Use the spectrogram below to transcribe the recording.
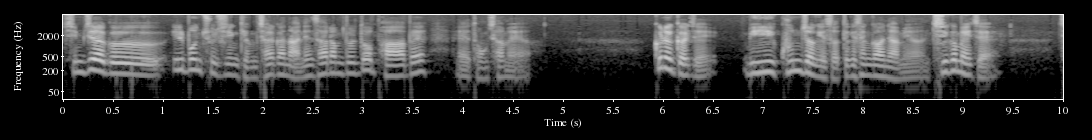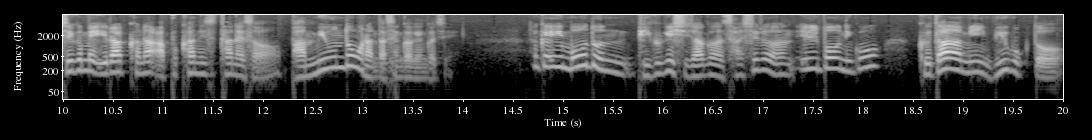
심지어 그 일본 출신 경찰관 아닌 사람들도 파업에 동참해요. 그러니까 이제 미 군정에서 어떻게 생각하냐면 지금의 이제 지금의 이라크나 아프가니스탄에서 반미 운동을 한다 생각인 거지. 그러니까 이 모든 비극의 시작은 사실은 일본이고 그 다음이 미국도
